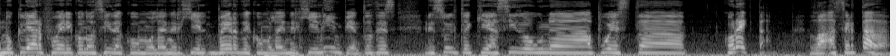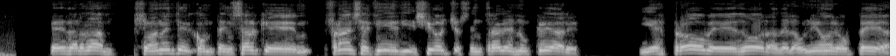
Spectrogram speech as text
nuclear fue reconocida como la energía verde, como la energía limpia. Entonces resulta que ha sido una apuesta correcta, la acertada. Es verdad, solamente con pensar que Francia tiene 18 centrales nucleares y es proveedora de la Unión Europea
